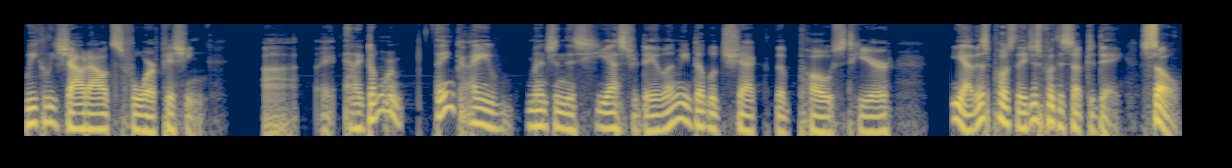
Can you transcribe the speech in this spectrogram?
weekly shout outs for fishing. Uh, and I don't think I mentioned this yesterday. Let me double check the post here. Yeah, this post they just put this up today. So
